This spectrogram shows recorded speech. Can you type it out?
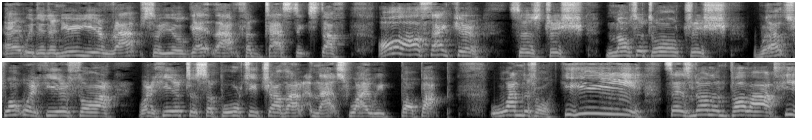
Uh, we did a New Year rap, so you'll get that fantastic stuff. Oh, thank you says Trish. Not at all, Trish. Well, that's what we're here for. We're here to support each other, and that's why we pop up. Wonderful. Hee hee, says Nolan Pollard. Hee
